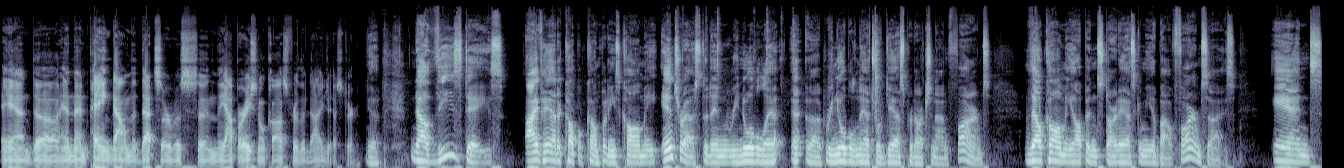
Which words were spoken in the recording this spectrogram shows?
and uh, and then paying down the debt service and the operational cost for the digester. Yeah. Now, these days, I've had a couple companies call me interested in renewable uh, uh, renewable natural gas production on farms. They'll call me up and start asking me about farm size, and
